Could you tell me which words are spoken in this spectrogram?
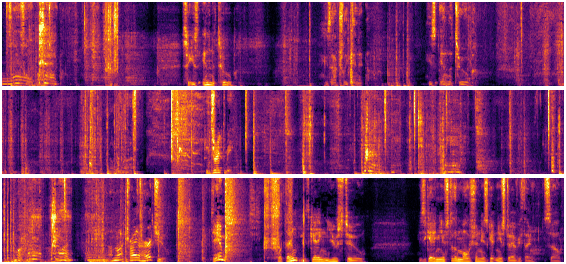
See, he's holding on. See, he's in the tube. He's actually in it. He's in the tube. No, he's not. He tricked me. Come on. Come on. I'm not trying to hurt you. Damn it. Poor thing. He's getting used to... He's getting used to the motion. He's getting used to everything. So...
